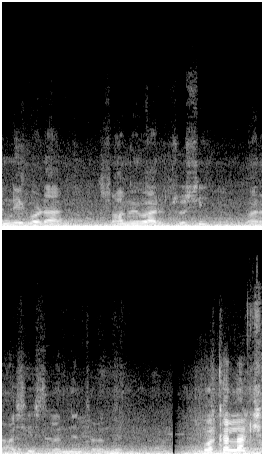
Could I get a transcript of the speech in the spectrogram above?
అన్నీ కూడా స్వామివారు చూసి వారు ఆశీస్సులు అందించడం జరిగింది. ఒక లక్ష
